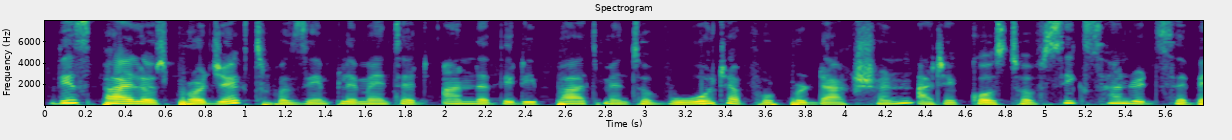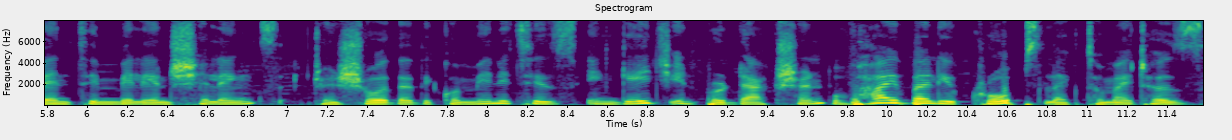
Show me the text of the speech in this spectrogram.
This pilot project was implemented under the Department of Water for Production at a cost of 670 million shillings to ensure that the communities engage in production of high value crops like tomatoes,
